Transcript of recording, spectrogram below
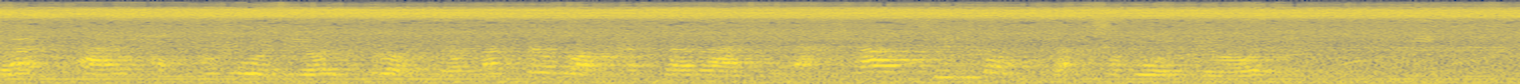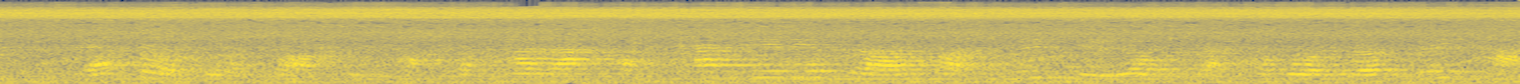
ด้านซ้ายของขบวนรถโปรดระมัดระวังอันตรายขณะข้ามขึ้นลงจากขบวนรถ และเปิดตรวจสอบสิ่งของสัมภาระของท่านให้เรียบร้อยก่อนขึ้นหรือลงจากขบวนรถด้วยค่ะ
